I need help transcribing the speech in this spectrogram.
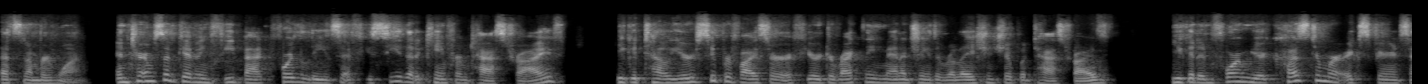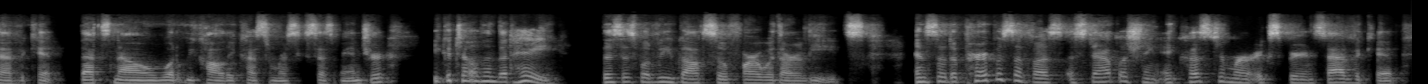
That's number one. In terms of giving feedback for the leads, if you see that it came from task drive, you could tell your supervisor if you're directly managing the relationship with task drive. You could inform your customer experience advocate. That's now what we call a customer success manager. You could tell them that, hey, this is what we've got so far with our leads. And so the purpose of us establishing a customer experience advocate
